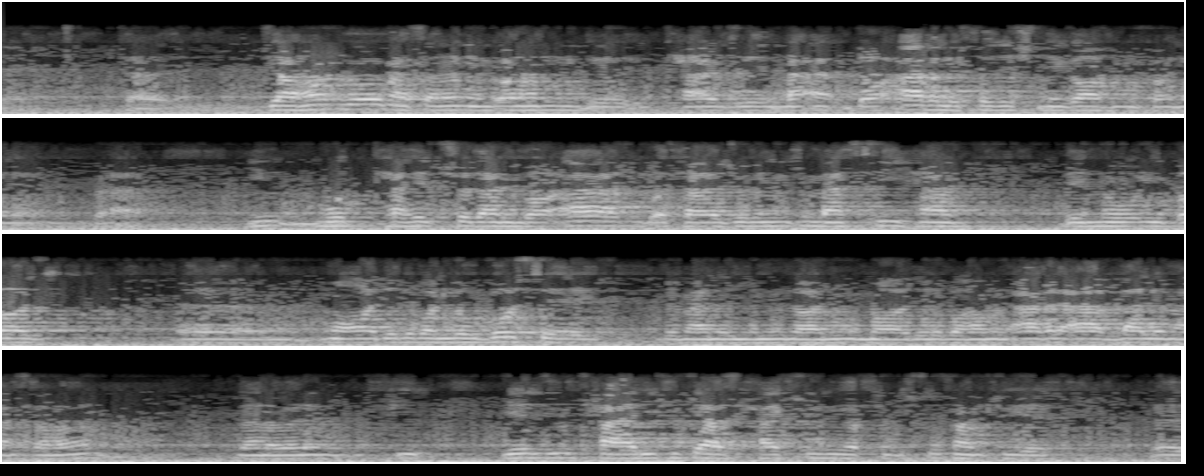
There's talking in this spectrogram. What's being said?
جهان رو مثلا انگار همون طرز با عقل خودش نگاه می‌کنه و این متحد شدن با عقل با توجه به اینکه مسیح هم به نوعی باز معادل با لوگوس به معنی یونانی معادل با همون عقل اول مثلا بنابراین یه جور تعریفی که از حکیم یا فیلسوف هم توی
